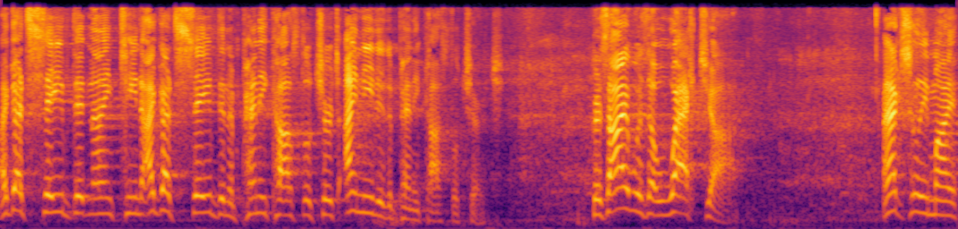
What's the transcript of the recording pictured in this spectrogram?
I got saved at 19. I got saved in a Pentecostal church. I needed a Pentecostal church because I was a whack job. Actually, my,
